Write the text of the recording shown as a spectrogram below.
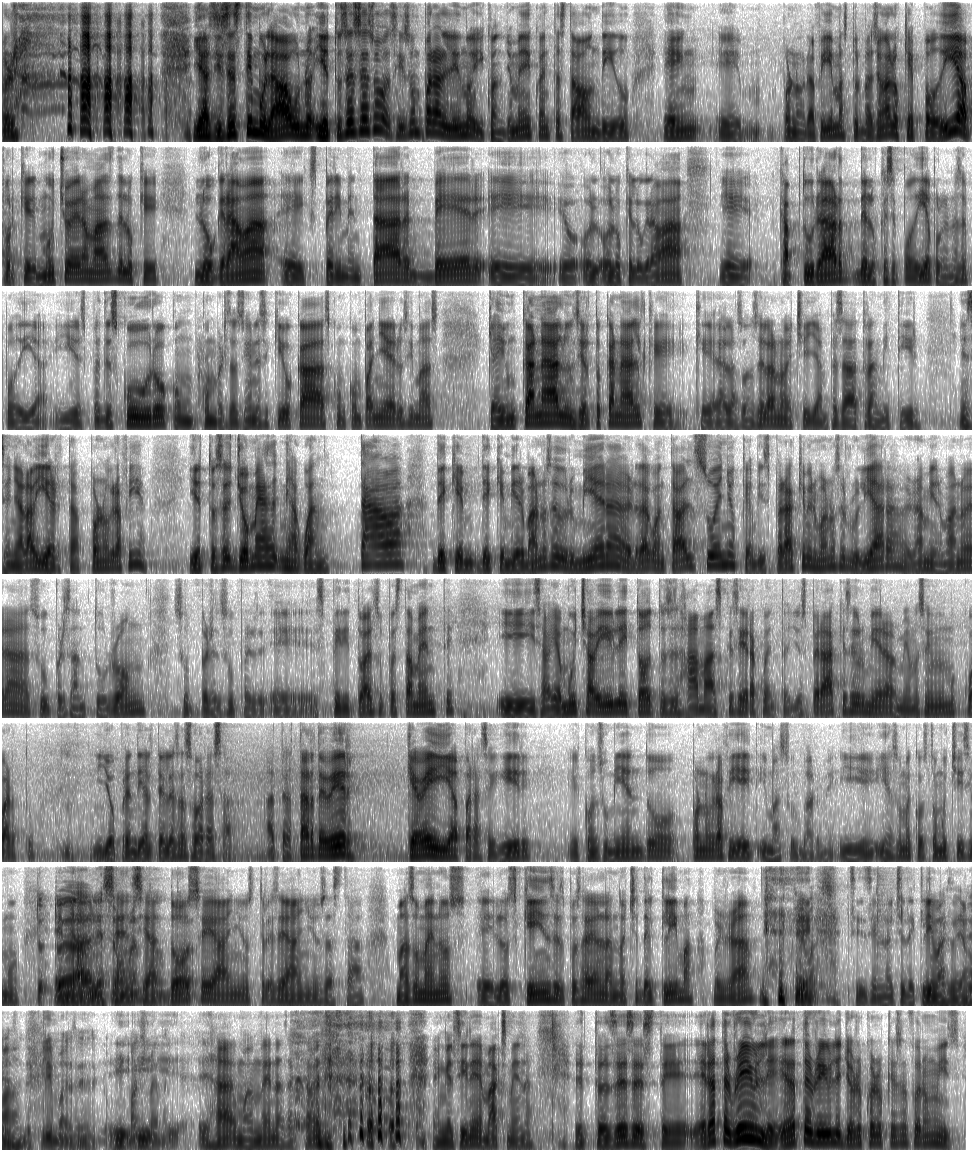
y así se estimulaba uno. Y entonces eso se hizo un paralelismo y cuando yo me di cuenta estaba hundido en eh, pornografía y masturbación a lo que podía, porque mucho era más de lo que lograba eh, experimentar, ver eh, o, o- lo que lograba capturar de lo que se podía, porque no se podía. Y después descubro con conversaciones equivocadas con compañeros y más, que hay un canal, un cierto canal que, que a las 11 de la noche ya empezaba a transmitir en señal abierta pornografía. Y entonces yo me, me aguantaba de que, de que mi hermano se durmiera, ¿verdad? Aguantaba el sueño, que esperaba que mi hermano se ruleara, ¿verdad? Mi hermano era súper santurrón, súper, súper eh, espiritual supuestamente, y sabía mucha Biblia y todo, entonces jamás que se diera cuenta. Yo esperaba que se durmiera, dormíamos en el mismo cuarto, y yo prendía el tele esas horas a, a tratar de ver qué veía para seguir eh, consumiendo pornografía y, y masturbarme. Y, y eso me costó muchísimo en mi en adolescencia, tu- 12 años, 13 años, hasta más o menos eh, los 15, después salían las noches del clima, ¿verdad? Sí, sí, las noches de clímax se llamaba. de clima, Max y- Mena. Ajá, Max Mena, exactamente. en el cine de Max Mena. Entonces, este, era terrible, era terrible. Yo recuerdo que esas fueron mis,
